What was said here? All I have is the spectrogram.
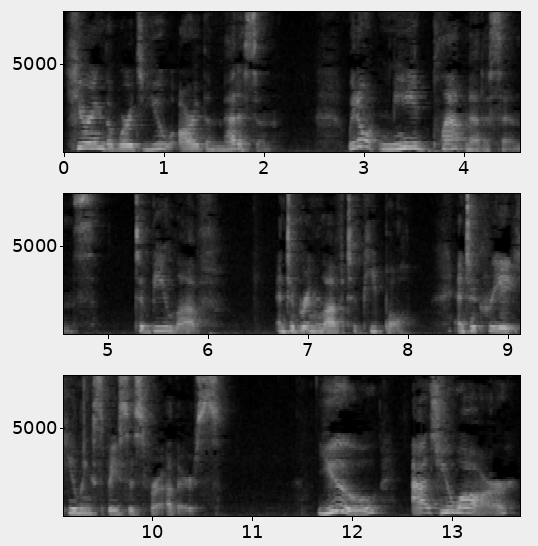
Hearing the words, You are the medicine. We don't need plant medicines to be love and to bring love to people and to create healing spaces for others. You as you are,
